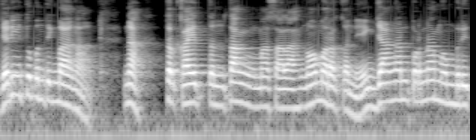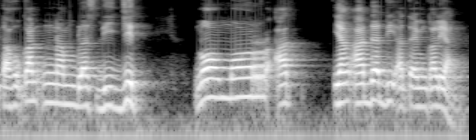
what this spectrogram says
Jadi itu penting banget. Nah, terkait tentang masalah nomor rekening, jangan pernah memberitahukan 16 digit nomor yang ada di ATM kalian.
